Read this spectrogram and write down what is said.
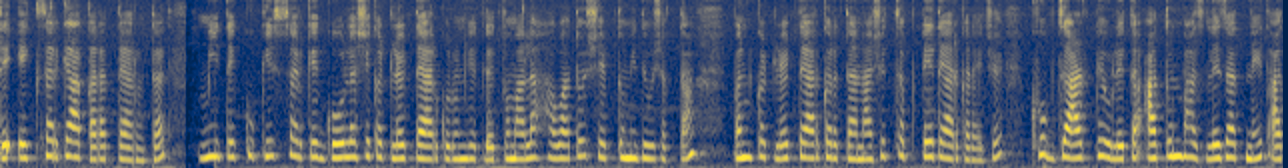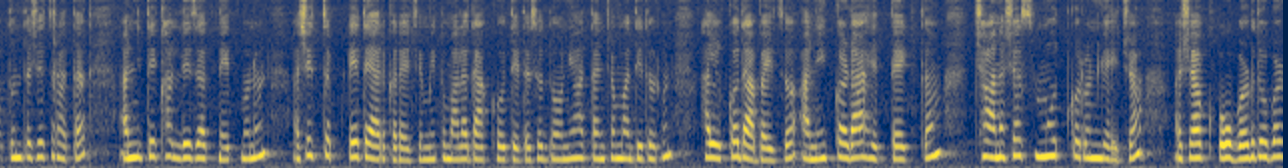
ते एकसारख्या आकारात तयार होतात. मी ते कुकीजसारखे गोल असे कटलेट तयार करून घेतले तुम्हाला हवा तो शेप तुम्ही देऊ शकता. पण कटलेट तयार करताना असे चपटे तयार करायचे. खूप जाड ठेवले तर आतून भाजले जात नाहीत आतून तसेच राहतात आणि ते खाल्ले जात नाहीत. म्हणून असे चपटे तयार करायचे. मी तुम्हाला दाखवते. तसं दोन्ही हातांच्या मध्ये धरून हलकं दाबायचं आणि कडा आहेत त्या एकदम छान अशा स्मूथ करून घ्यायच्या. अशा ओबडधोबड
